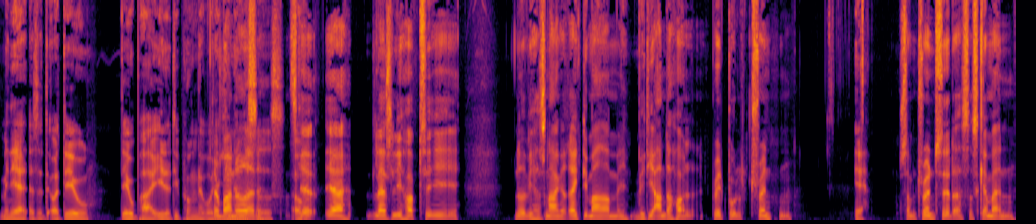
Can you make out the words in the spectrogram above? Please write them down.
men ja, altså, og det er jo, det er jo bare et af de punkter, hvor Det er bare noget af det. Skal, ja, lad os lige hoppe til noget, vi har snakket rigtig meget om ved de andre hold. Red Bull Trenten. Ja. Som trendsetter, så skal man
